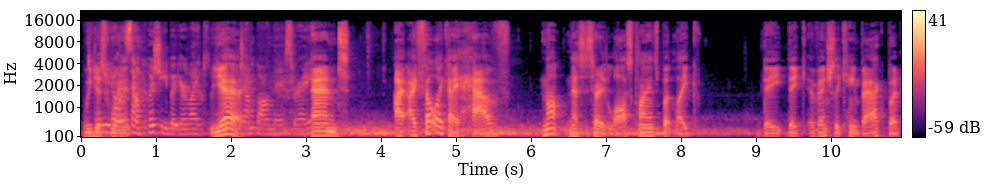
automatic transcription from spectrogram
we And just you don't want to sound pushy, but you're like, you Yeah. yeah, jump on this, right? and I, I felt like I have not necessarily lost clients, but like they they eventually came back, but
